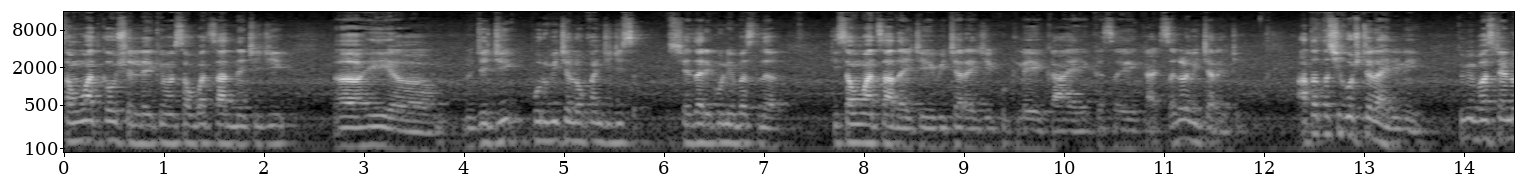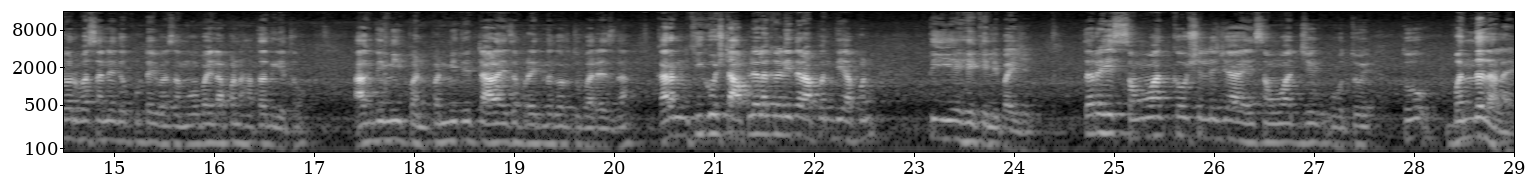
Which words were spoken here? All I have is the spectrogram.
संवाद कौशल्य किंवा संवाद साधण्याची जी ही म्हणजे जी पूर्वीच्या लोकांची जी शेजारी कोणी बसलं की संवाद साधायचे विचारायचे कुठले काय कसं आहे काय सगळं विचारायचे. आता तशी गोष्ट राहिली नाही तुम्ही बस स्टँडवर बसा नाही तर कुठेही बसा मोबाईल आपण हातात घेतो. अगदी मी पण पण मी ती टाळायचा प्रयत्न करतो बऱ्याचदा. कारण ही गोष्ट आपल्याला कळली तर आपण ती आपण ती हे केली पाहिजे. तर हे संवाद कौशल्य जे आहे संवाद जे होतोय तो बंद झाला आहे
